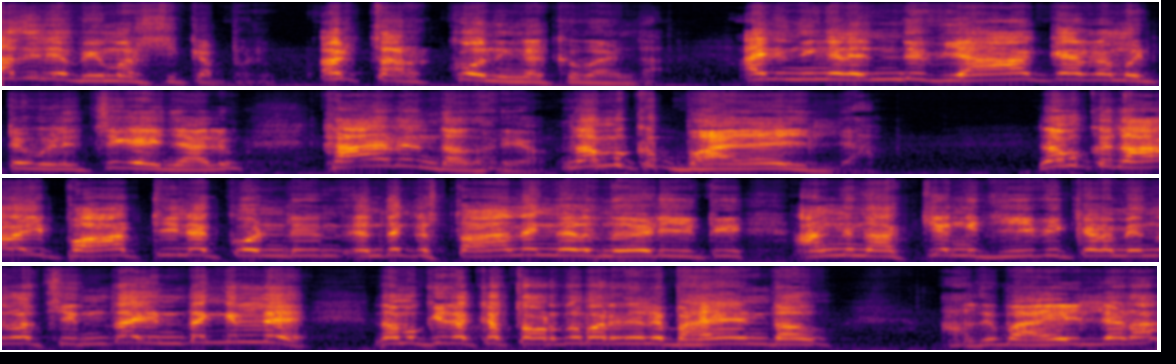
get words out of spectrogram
അതിനെ വിമർശിക്കപ്പെടും. ഒരു തർക്കവും നിങ്ങൾക്ക് വേണ്ട. അതിന് നിങ്ങൾ എന്ത് വ്യാകരണം ഇട്ട് വിളിച്ചു കഴിഞ്ഞാലും കാരണം എന്താണെന്നറിയോ? നമുക്ക് ഭയമില്ല. നമുക്ക് നാളെ ഈ പാർട്ടിനെ കൊണ്ട് എന്തെങ്കിലും സ്ഥാനങ്ങൾ നേടിയിട്ട് അങ്ങ് നക്കി അങ്ങ് ജീവിക്കണം എന്നുള്ള ചിന്ത ഉണ്ടെങ്കിലേ നമുക്ക് ഇതൊക്കെ തുറന്നു പറയുന്നതിന് ഭയം ഉണ്ടാവും. അത് ഭയമില്ലടാ.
